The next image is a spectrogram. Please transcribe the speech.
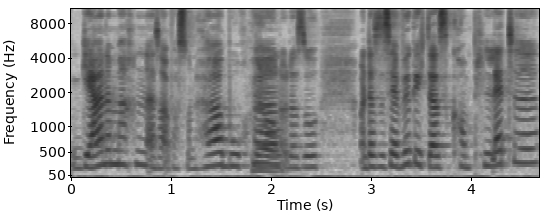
gerne machen, also einfach so ein Hörbuch hören Ja. oder so. Und das ist ja wirklich das komplette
